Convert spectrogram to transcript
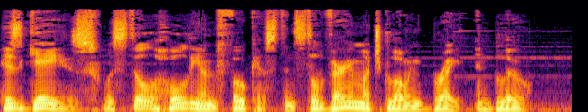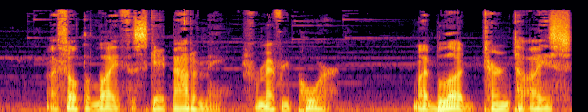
His gaze was still wholly unfocused and still very much glowing bright and blue. I felt the life escape out of me from every pore. My blood turned to ice,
